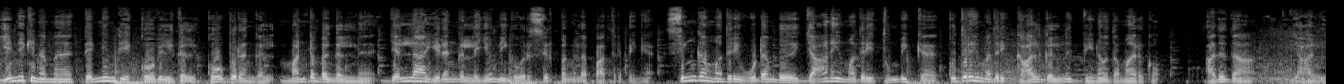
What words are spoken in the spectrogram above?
இன்னைக்கு நம்ம தென்னிந்திய கோவில்கள் கோபுரங்கள் மண்டபங்கள்னு எல்லா இடங்கள்லயும் நீங்க ஒரு சிற்பங்களை பார்த்திருப்பீங்க. சிங்கம் மாதிரி உடம்பு யானை மாதிரி தும்பிக்க குதிரை மாதிரி கால்கள்னு வினோதமா இருக்கும். அதுதான் யாழி.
